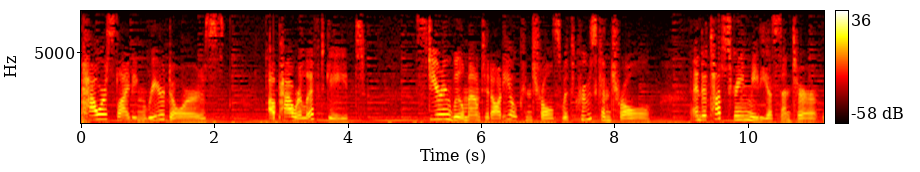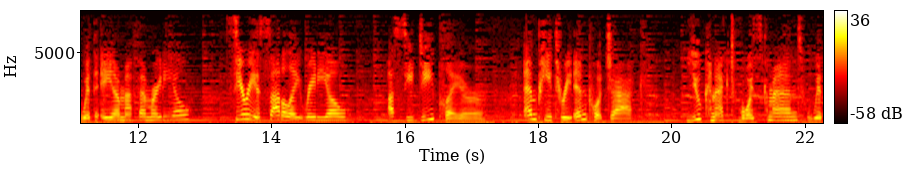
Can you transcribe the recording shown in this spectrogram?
power sliding rear doors, a power lift gate, steering wheel mounted audio controls with cruise control, and a touchscreen media center with AM FM radio, Sirius satellite radio, a CD player, MP3 input jack, Uconnect voice command with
